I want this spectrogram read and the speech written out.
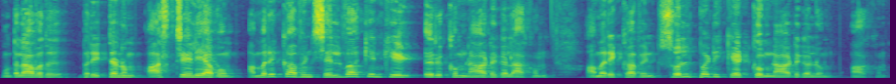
முதலாவது பிரிட்டனும் ஆஸ்திரேலியாவும் அமெரிக்காவின் செல்வாக்கின் கீழ் இருக்கும் நாடுகளாகும். அமெரிக்காவின் சொல்படி கேட்கும் நாடுகளும் ஆகும்.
